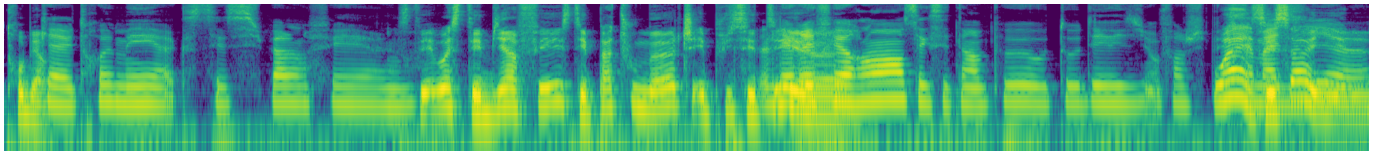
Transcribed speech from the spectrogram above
trop bien. avait trop aimé, que c'était super bien fait. euh. C'était ouais, c'était bien fait, c'était pas too much. Et puis c'était. Les euh, références et que c'était un peu autodérision. Enfin, je sais Ouais, c'est ça. dit, il- euh.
